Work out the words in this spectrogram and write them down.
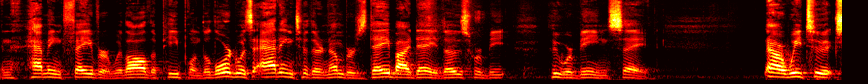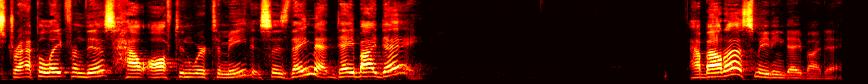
and having favor with all the people. And the Lord was adding to their numbers day by day those who were, be, who were being saved. Now, are we to extrapolate from this how often we're to meet? It says they met day by day. How about us meeting day by day?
